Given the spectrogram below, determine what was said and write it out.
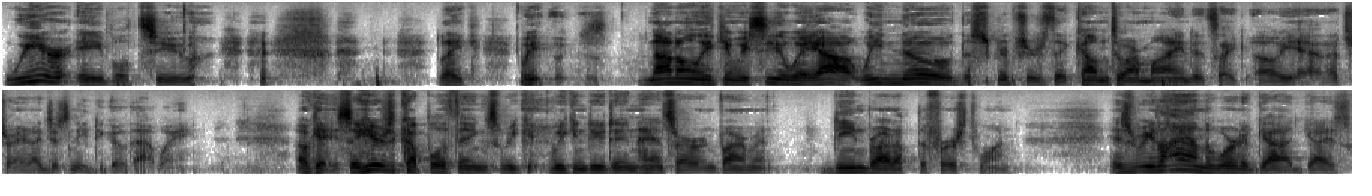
we are able to, like, we, not only can we see a way out, we know the scriptures that come to our mind. It's like, oh, yeah, that's right. I just need to go that way. Okay, so here's a couple of things we can, we can do to enhance our environment. Dean brought up the first one, is rely on the Word of God, guys.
